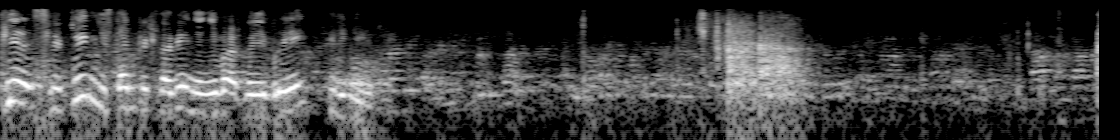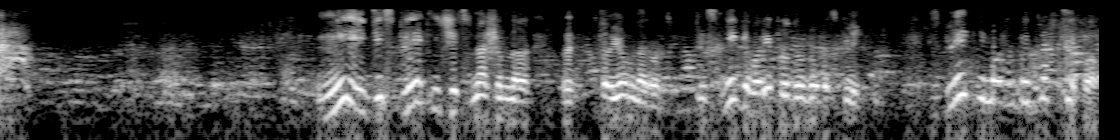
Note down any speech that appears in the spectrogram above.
Перед слепым не стань преткновения, неважно, еврей или не еврей. не иди сплетничать в нашем в твоем народе. То есть не говори про другого сплетни. Сплетни может быть двух типов.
